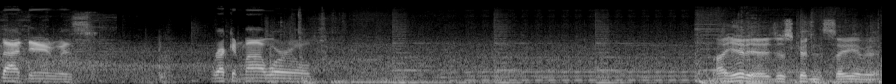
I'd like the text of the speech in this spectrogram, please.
that dude was wrecking my world. I hit it, I just couldn't save it.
